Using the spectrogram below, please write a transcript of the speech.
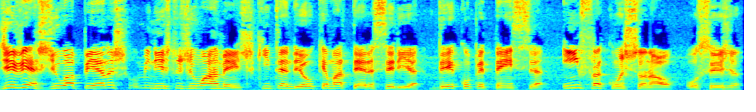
Divergiu apenas o ministro Gilmar Mendes, que entendeu que a matéria seria de competência infraconstitucional, ou seja,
